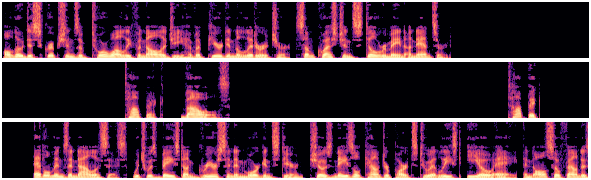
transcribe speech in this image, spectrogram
Although descriptions of Torwali phonology have appeared in the literature, some questions still remain unanswered. Vowels Edelman's analysis, which was based on Grierson and Morgenstierne, shows nasal counterparts to at least, EOA, and also found a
